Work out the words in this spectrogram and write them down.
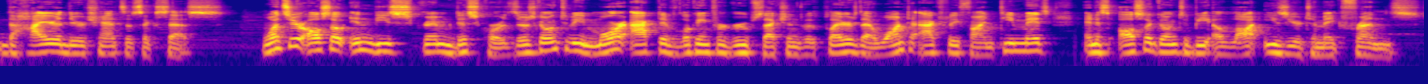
the higher your chance of success. Once you're also in these Scrim discords, there's going to be more active looking for group sections with players that want to actually find teammates, and it's also going to be a lot easier to make friends.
